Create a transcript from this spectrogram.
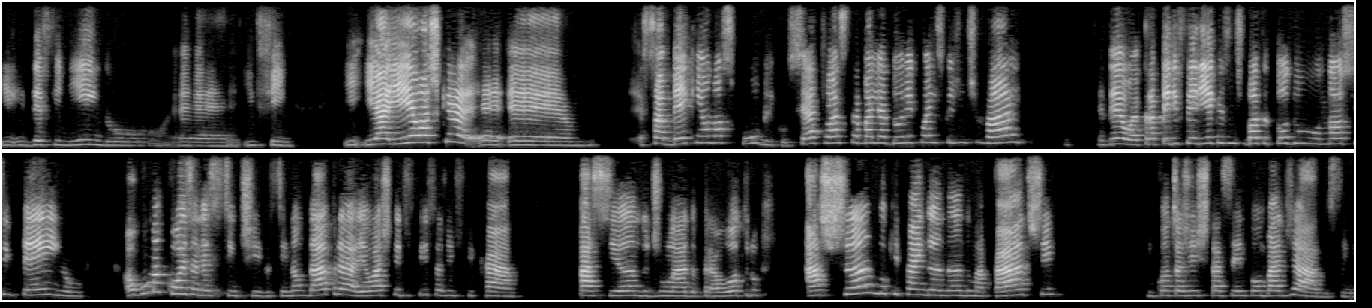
e definindo, é, enfim. E, e, aí eu acho que é, é, é, é, saber quem é o nosso público. Se é a classe trabalhadora, é com eles que a gente vai, entendeu? É para a periferia que a gente bota todo o nosso empenho, alguma coisa nesse sentido, assim, não dá para, eu acho que é difícil a gente ficar passeando de um lado para outro, achando que está enganando uma parte, enquanto a gente está sendo bombardeado, assim,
